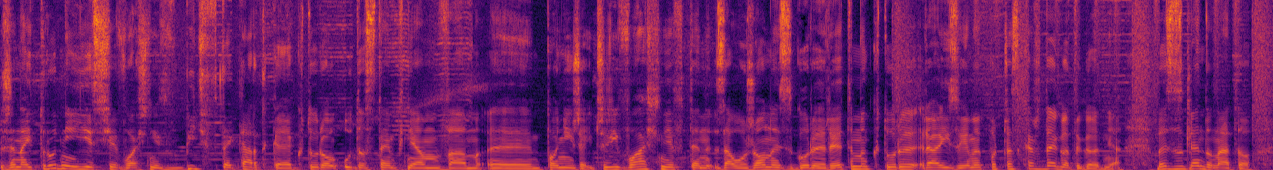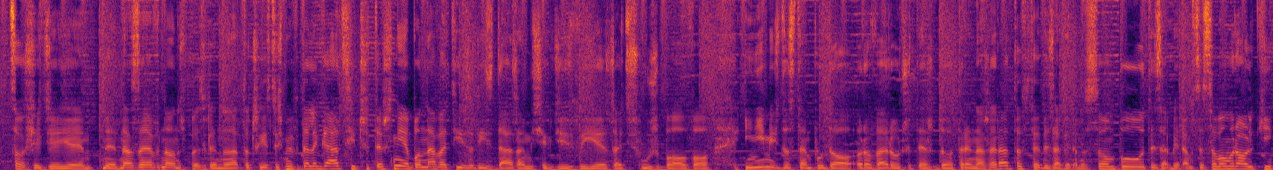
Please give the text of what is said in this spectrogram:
że najtrudniej jest się właśnie wbić w tę kartkę, którą udostępniam wam yy, poniżej, czyli właśnie w ten założony z góry rytm, który realizujemy podczas każdego tygodnia. Bez względu na to, co się dzieje na zewnątrz, bez względu na to, czy jesteśmy w delegacji, czy też nie, bo nawet jeżeli zdarza mi się gdzieś wyjeżdżać służbowo i nie mieć dostępu do roweru, czy też do trenażera, to wtedy zabieram ze sobą buty, zabieram ze sobą rolki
